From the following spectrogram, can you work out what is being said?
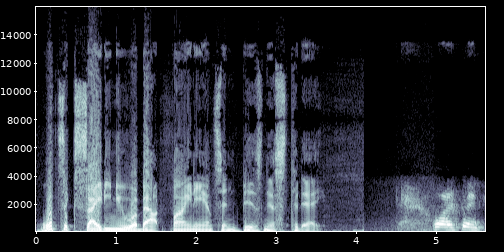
what's exciting you about finance and business today? Well, I think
